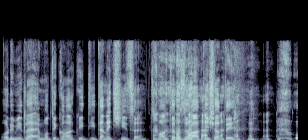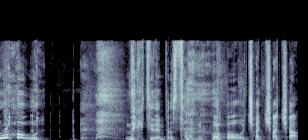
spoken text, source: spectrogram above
odmítla emotikon na kvítý tanečnice, co má ty rozevátý šaty. Uhou. Nechci ten prsten. Uhou, ča, ča, ča.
